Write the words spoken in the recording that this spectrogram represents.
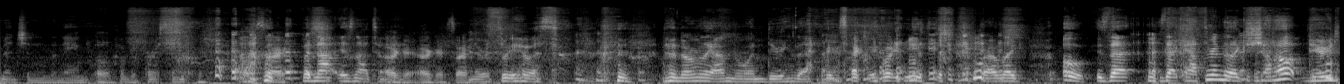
mention the name Oh. of the person, oh, sorry. but not is not Tony. Okay. Okay. Sorry. And there were three of us. no, normally I'm the one doing that. Exactly what you just did. Where I'm like, oh, is that is that Catherine? They're like, shut up, dude.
